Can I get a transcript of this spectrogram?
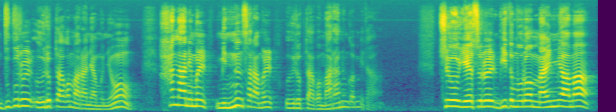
누구를 의롭다고 말하냐면요. 하나님을 믿는 사람을 의롭다고 말하는 겁니다. 주 예수를 믿음으로 말미암아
